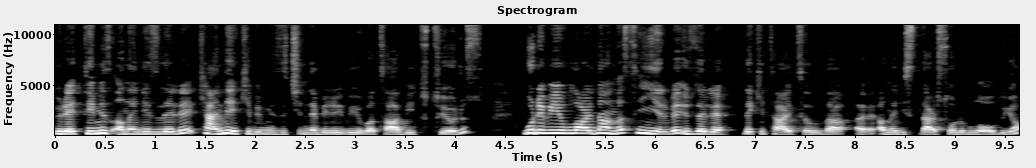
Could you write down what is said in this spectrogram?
ürettiğimiz analizleri kendi ekibimiz içinde bir review'a tabi tutuyoruz. Bu review'lardan da senior ve üzerideki title'da e, analistler sorumlu oluyor.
